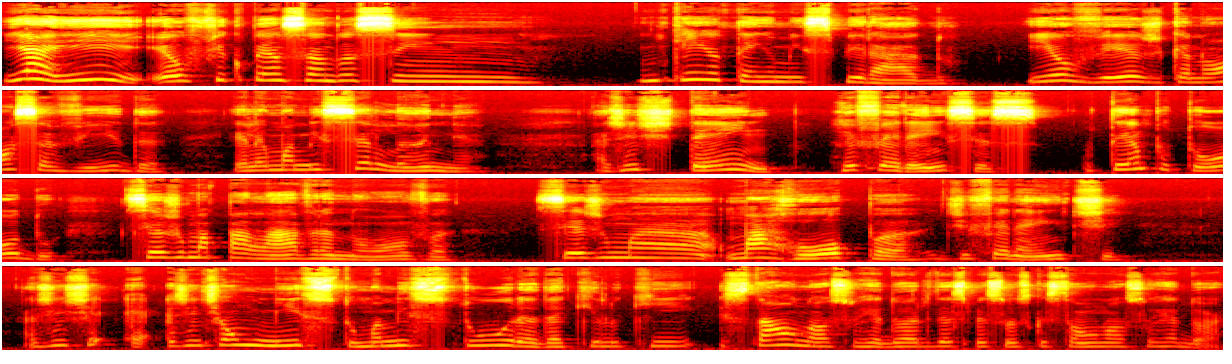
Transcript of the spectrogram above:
E aí eu fico pensando assim, em quem eu tenho me inspirado? E eu vejo que a nossa vida, ela é uma miscelânea. A gente tem referências o tempo todo, seja uma palavra nova, seja uma, uma roupa diferente, a gente, é, a gente é um misto, uma mistura daquilo que está ao nosso redor e das pessoas que estão ao nosso redor.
